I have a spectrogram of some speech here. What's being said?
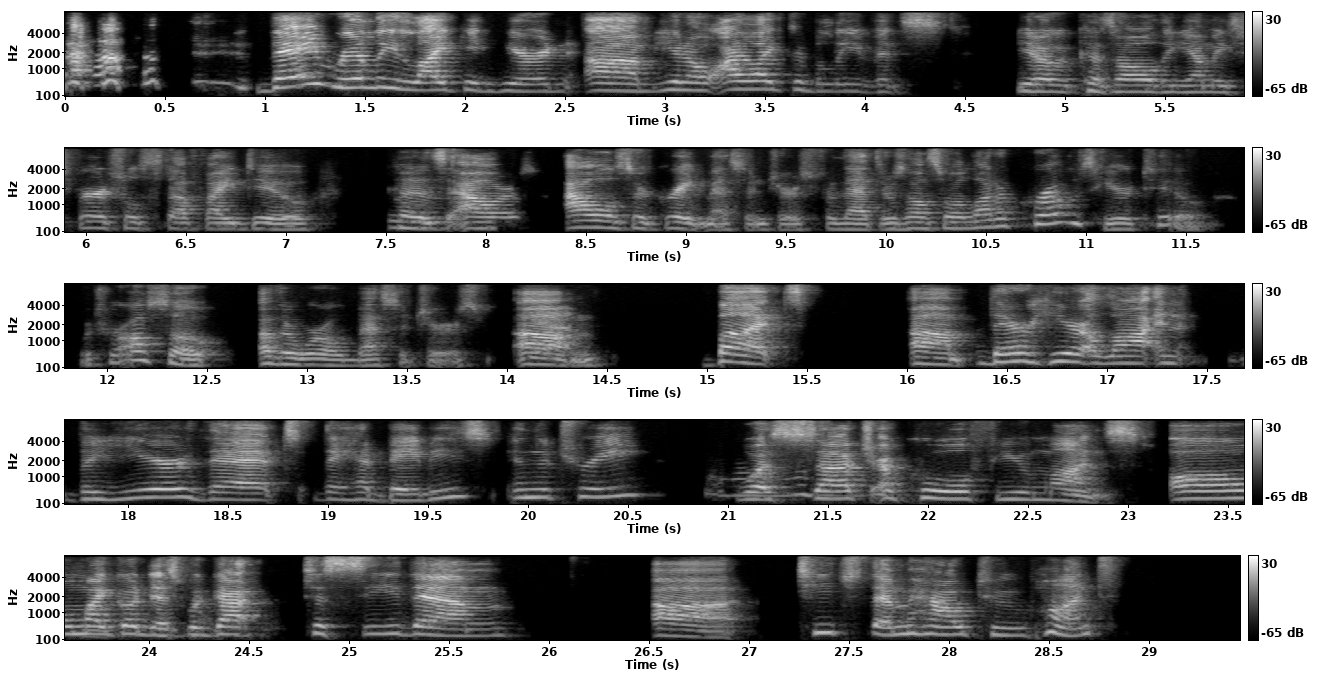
they really like it here. And, um, you know, I like to believe it's, you know, because all the yummy spiritual stuff I do, because mm-hmm. owls, owls are great messengers for that. There's also a lot of crows here too, which are also otherworld messengers. Yeah. Um, but um, they're here a lot. And the year that they had babies in the tree was such a cool few months. Oh my goodness. We got to see them uh, teach them how to hunt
